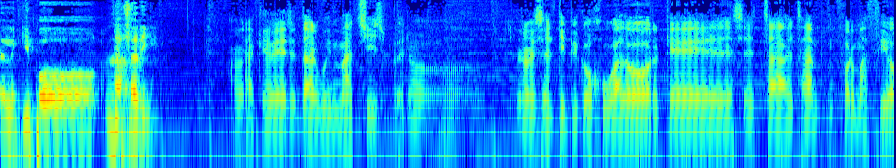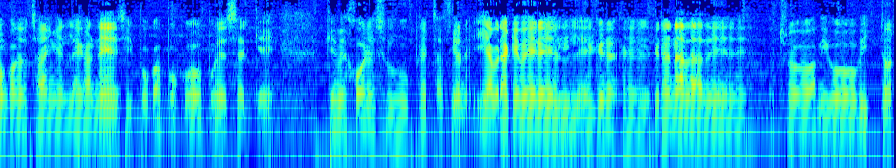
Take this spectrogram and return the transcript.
del equipo nazarí. Habrá que ver Darwin Machis, pero yo creo que es el típico jugador que se está, está en formación cuando está en el Leganés y poco a poco puede ser que, que mejore sus prestaciones. Y habrá que ver el, el Gra- el Granada de nuestro amigo Víctor,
